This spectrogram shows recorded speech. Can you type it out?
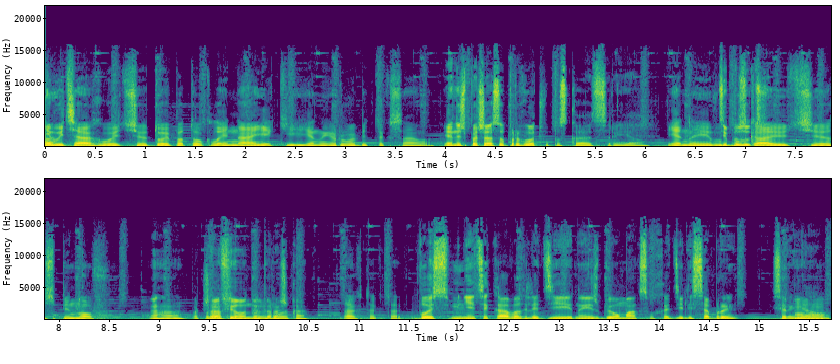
не выцягваюць той поток лайна які яны робяць таксама яны ж па часу прыгод выпускаюць серыял яны выпускаюць спінов ага, Па пра часу фіоны прыгод. пирожка так так так Вось мне цікава глядзі на HBO Max выходили сябры серыял Мгм.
